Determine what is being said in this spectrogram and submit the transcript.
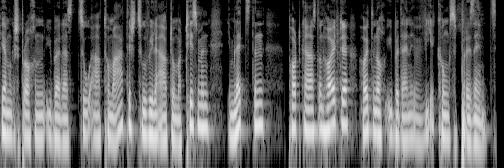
Wir haben gesprochen über das zu automatisch, zu viele Automatismen. Im letzten Podcast und heute, heute noch über deine Wirkungspräsenz.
